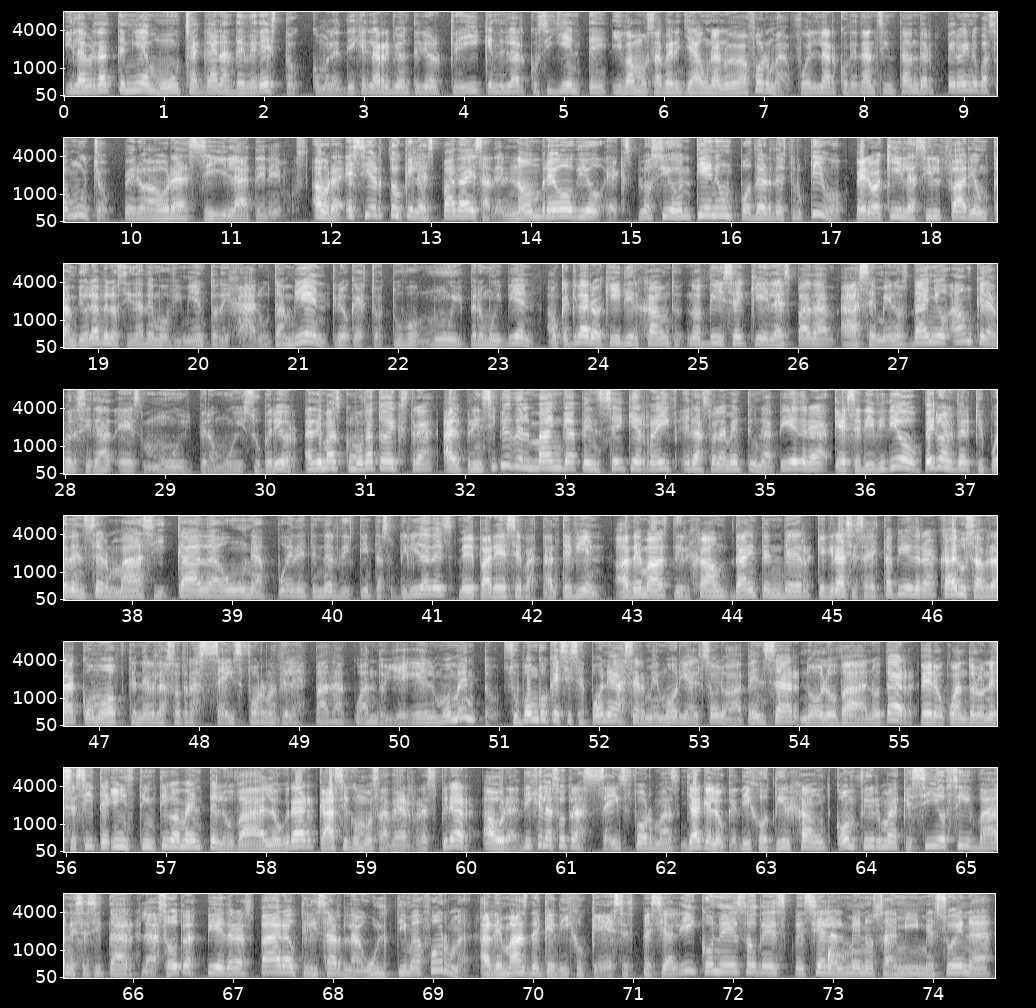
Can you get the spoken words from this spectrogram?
Y la verdad tenía muchas ganas de ver esto. Como les dije en la review anterior, creí que en el arco siguiente íbamos a ver ya una nueva forma. Fue el arco de Dancing Thunder, pero ahí no pasó mucho. Pero ahora sí la tenemos. Ahora, es cierto que la espada esa del nombre obvio, explosión, tiene un poder destructivo. Pero aquí la Silfarion cambió la velocidad de movimiento de Haru también. Creo que esto estuvo muy pero muy bien. Aunque claro, aquí Deerhound nos dice que la espada hace menos daño, aunque la velocidad es muy pero muy superior. Además, como dato extra, al principio del manga pensé que Rave era solamente una piedra que se dividió, pero al ver que pueden ser más y cada una puede tener distintas utilidades, me parece bastante bien. Además, Deerhound da a entender que gracias a esta piedra, Haru sabrá cómo obtener las otras 6 formas de la espada cuando llegue el momento. Supongo que si se pone a hacer memoria al solo a pensar, no lo va a notar, pero cuando lo necesite, instintivamente lo va a lograr, casi como saber respirar. Ahora, dije las otras 6 formas, ya que lo que dijo Deerhound confirma que sí o sí va a necesitar las otras piedras para utilizar la última forma. Además de que dijo que es especial y con eso de especial al menos a mí me suena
